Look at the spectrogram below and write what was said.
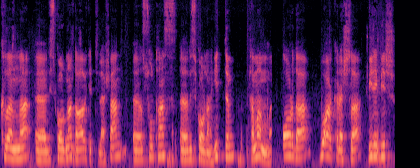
klanına, e, Discord'una davet ettiler. Ben e, Sultans e, Discord'una gittim. Tamam mı? Orada bu arkadaşla birebir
